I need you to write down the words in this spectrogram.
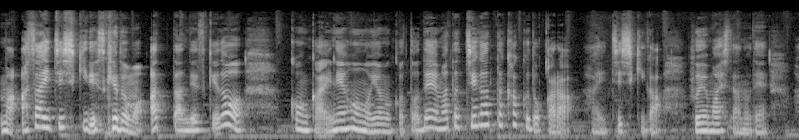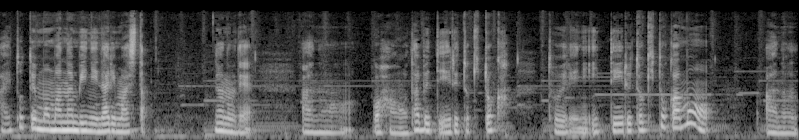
まあ浅い知識ですけどもあったんですけど今回ね本を読むことでまた違った角度から、はい、知識が増えましたので、はい、とても学びになりました。なのであのご飯を食べている時とかトイレに行っている時とかもあの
